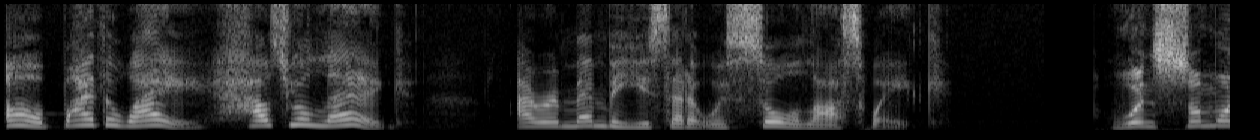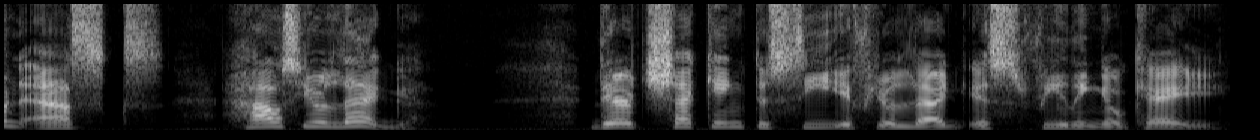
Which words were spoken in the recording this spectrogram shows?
Oh, by the way, how's your leg? I remember you said it was sore last week. When someone asks, How's your leg? they're checking to see if your leg is feeling okay.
